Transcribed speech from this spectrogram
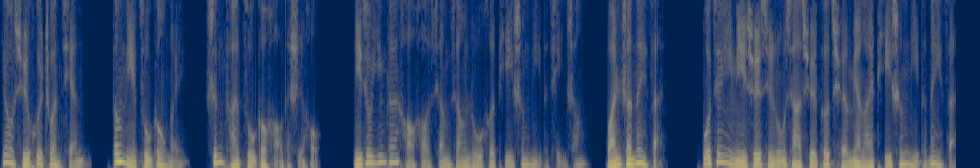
要学会赚钱。当你足够美、身材足够好的时候，你就应该好好想想如何提升你的情商，完善内在。我建议你学习如下学科，全面来提升你的内在。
